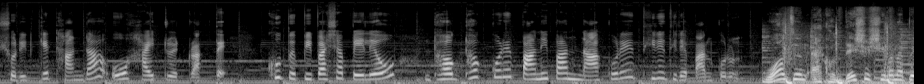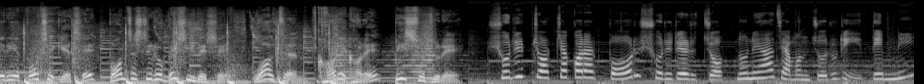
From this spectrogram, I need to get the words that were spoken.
শরীরকে ঠান্ডা ও হাইড্রেট রাখতে। খুব পিপাসা পেলেও ঢকঢক করে পানি পান না করে ধীরে ধীরে পান করুন। ওয়ালটন এখন দেশের সীমানা পেরিয়ে পৌঁছে গিয়েছে পঞ্চাশটিরও বেশি দেশে। ওয়ালটন ঘরে ঘরে বিশ্বজুড়ে শরীর চর্চা করার পর শরীরের যত্ন নেওয়া যেমন জরুরি তেমনি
